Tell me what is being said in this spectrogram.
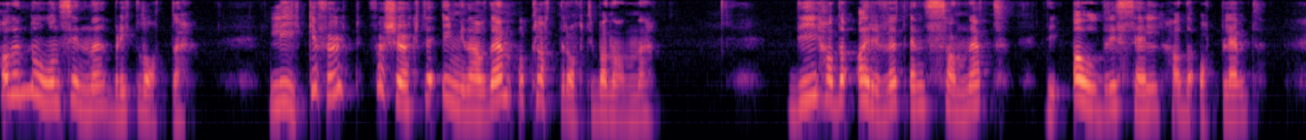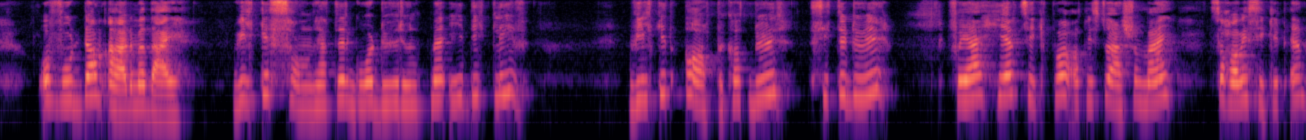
hadde noensinne blitt våte. Like fullt forsøkte ingen av dem å klatre opp til bananene. De hadde arvet en sannhet de aldri selv hadde opplevd. Og hvordan er det med deg? Hvilke sannheter går du rundt med i ditt liv? Hvilket apekattbur sitter du i? For jeg er helt sikker på at hvis du er som meg, så har vi sikkert en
